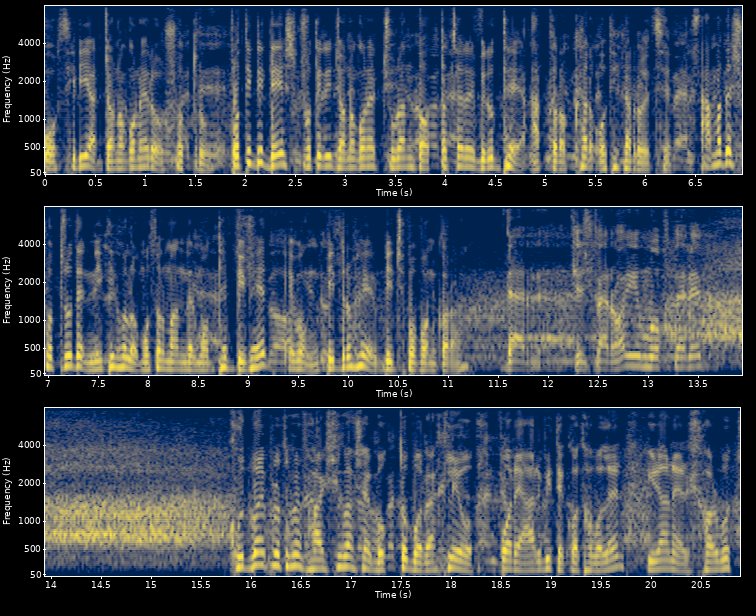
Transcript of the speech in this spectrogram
ও সিরিয়ার জনগণেরও শত্রু প্রতিটি দেশ প্রতিটি জনগণের চূড়ান্ত অত্যাচারের বিরুদ্ধে আত্মরক্ষার অধিকার রয়েছে আমাদের শত্রুদের নীতি হলো মুসলমানদের মধ্যে বিভেদ এবং বিদ্রোহের বীজ বপন করা در کشورهای مختلف খুদ্বায় প্রথমে ফার্সি ভাষায় বক্তব্য রাখলেও পরে আরবিতে কথা বলেন ইরানের সর্বোচ্চ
